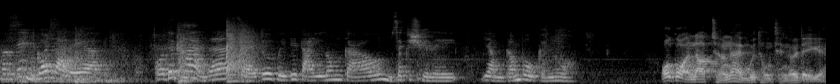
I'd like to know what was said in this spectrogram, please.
頭先唔該晒你啊！我啲卡人咧成日都會俾啲大耳窿搞，唔識得處理，又唔敢報警喎。我個人立場咧係唔會同情佢哋嘅，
